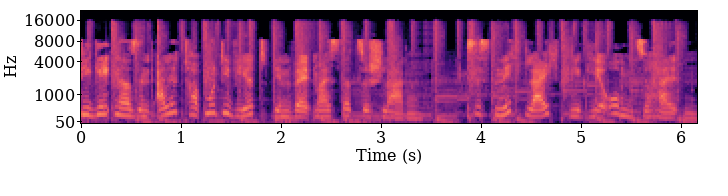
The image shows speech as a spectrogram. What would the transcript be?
Die Gegner sind alle top motiviert, den Weltmeister zu schlagen. Es ist nicht leicht, die Gier oben zu halten.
